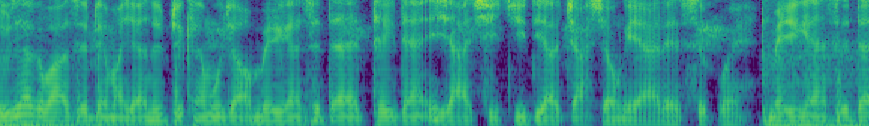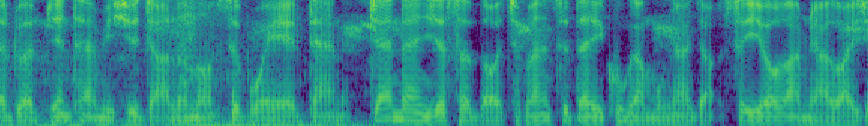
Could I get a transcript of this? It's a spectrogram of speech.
ဒုတိယကမ္ဘာစစ်တွင်မှာရန်သူပစ်ခတ်မှုကြောင့်အမေရိကန်စစ်တပ်ထိပ်တန်းအရာရှိကြီးတယောက်ကြာရှုံးခဲ့ရတဲ့စစ်ပွဲအမေရိကန်စစ်တပ်အတွက်ပြင်းထန်ပြီးရှစ်ကြလုံးသောစစ်ပွဲရဲ့တန်းနဲ့ကြမ်းတမ်းရက်ဆက်သောဂျပန်စစ်တပ်၏ခုခံမှုများကြောင့်စစ်ရောဂါများစွာရ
